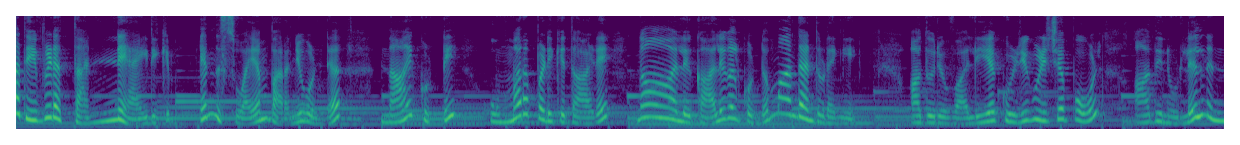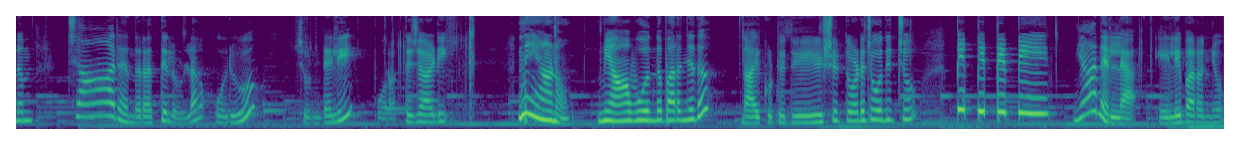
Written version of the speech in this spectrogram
അതിവിടെ തന്നെ ആയിരിക്കും എന്ന് സ്വയം പറഞ്ഞുകൊണ്ട് നായ്ക്കുട്ടി ഉമ്മറപ്പടിക്ക് താഴെ നാല് കാലുകൾ കൊണ്ട് മാന്താൻ തുടങ്ങി. അതൊരു വലിയ കുഴി കുഴിച്ചപ്പോൾ അതിനുള്ളിൽ നിന്നും ചാര നിറത്തിലുള്ള ഒരു ചുണ്ടലി പുറത്തു ചാടി. നീയാണോ മ്യാവു എന്ന് പറഞ്ഞത്? നായ്ക്കുട്ടി ദേഷ്യത്തോടെ ചോദിച്ചു. പിപ്പി പിപ്പി ഞാനല്ല എലി പറഞ്ഞു.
